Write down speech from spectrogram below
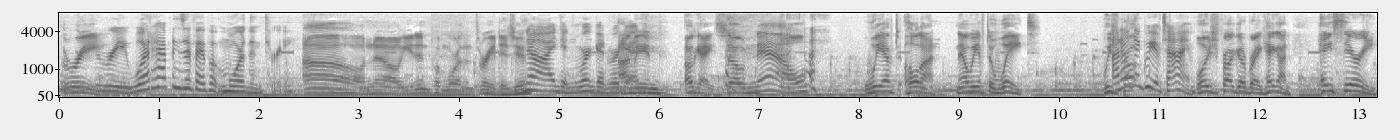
three. three. What happens if I put more than three? Oh no, you didn't put more than three, did you? No, I didn't. We're good. We're good. I mean, okay, so now we have to hold on. Now we have to wait. We I don't think we have time. Well, we should probably go to break. Hang on. Hey Siri,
